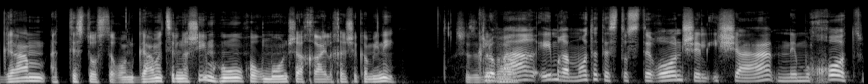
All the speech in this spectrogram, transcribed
גם הטסטוסטרון, גם אצל נשים, הוא הורמון שאחראי לחשק המיני. כלומר, דבר... אם רמות הטסטוסטרון של אישה נמוכות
